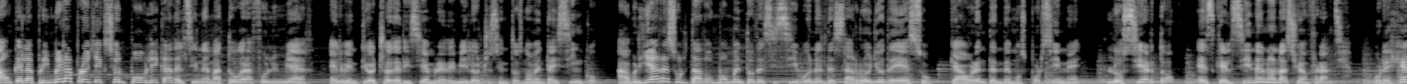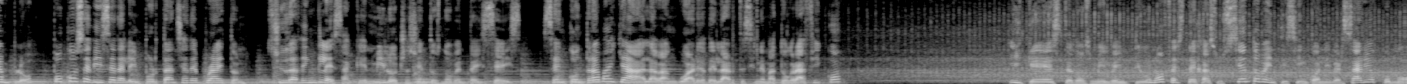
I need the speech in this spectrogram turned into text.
Aunque la primera proyección pública del cinematógrafo Lumière, el 28 de diciembre de 1895, habría resultado un momento decisivo en el desarrollo de eso que ahora entendemos por cine, lo cierto es que el cine no nació en Francia. Por ejemplo, poco se dice de la importancia de Brighton, ciudad inglesa que en 1896 se encontraba ya a la vanguardia del arte cinematográfico y que este 2021 festeja su 125 aniversario como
